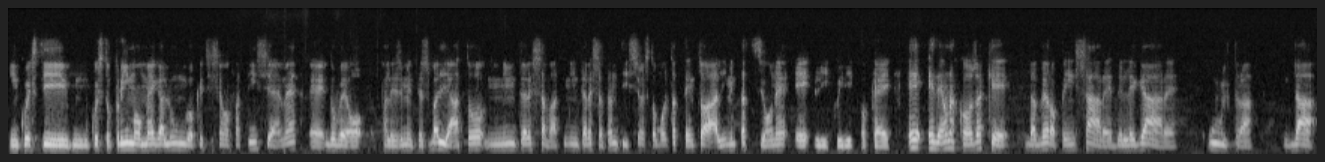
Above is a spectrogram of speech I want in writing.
in, questi, in questo primo mega lungo che ci siamo fatti insieme, eh, dove ho palesemente sbagliato, mi, interessava, mi interessa tantissimo e sto molto attento a alimentazione e liquidi, ok? E, ed è una cosa che davvero pensare delle gare ultra da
